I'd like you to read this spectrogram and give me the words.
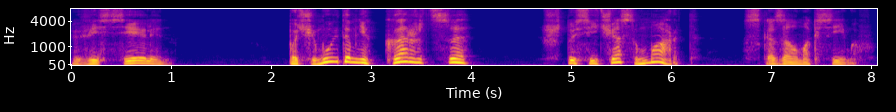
Веселин? Почему это мне кажется, что сейчас март, сказал Максимов.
